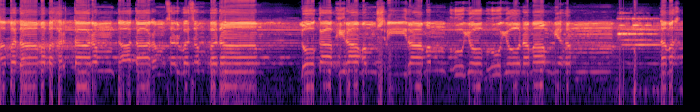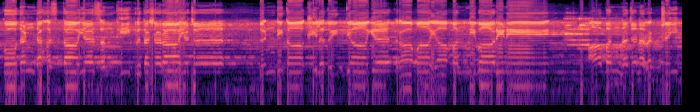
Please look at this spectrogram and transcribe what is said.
ஆபதாமபஹர்த்தாரம் தாத்தாரம் சர்வசம்பதாம். லோகாபிராமம் ஸ்ரீராமம் பூயோ பூயோ நமாம்யகம் नमः कोदण्डहस्ताय सन्धीकृतशराय च। दण्डिताखिलदैत्याय रामायापन्निवारिणे। आपन्नजनरक्षैक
